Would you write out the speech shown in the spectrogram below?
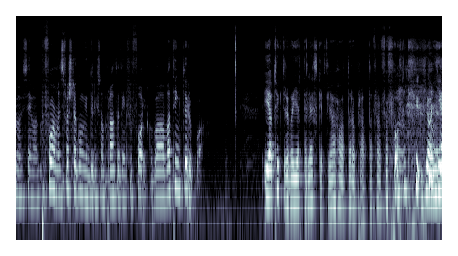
vad säger man, performance, första gången du liksom pratade inför folk? Vad, vad tänkte du på? Jag tyckte det var jätteläskigt för jag hatar att prata framför folk. Jag gillar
